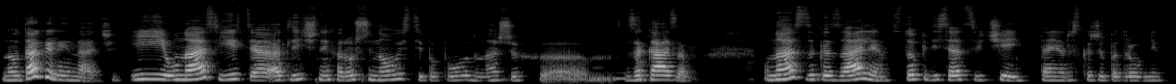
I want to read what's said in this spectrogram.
но так или иначе. И у нас есть а, отличные, хорошие новости по поводу наших э, заказов. У нас заказали 150 свечей. Таня, расскажи подробнее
